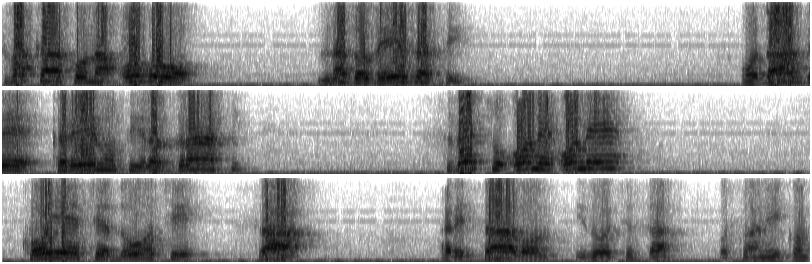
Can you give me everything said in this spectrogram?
svakako na ovo nadovezati odavde krenuti i razgranati sve su one one koje će doći sa risalom i doći sa poslanikom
